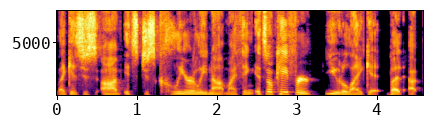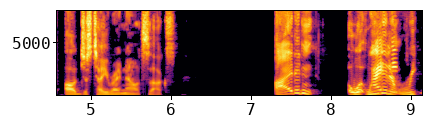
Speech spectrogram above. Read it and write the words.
Like it's just uh, it's just clearly not my thing. It's okay for you to like it, but I, I'll just tell you right now it sucks. I didn't what we I didn't think- re-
